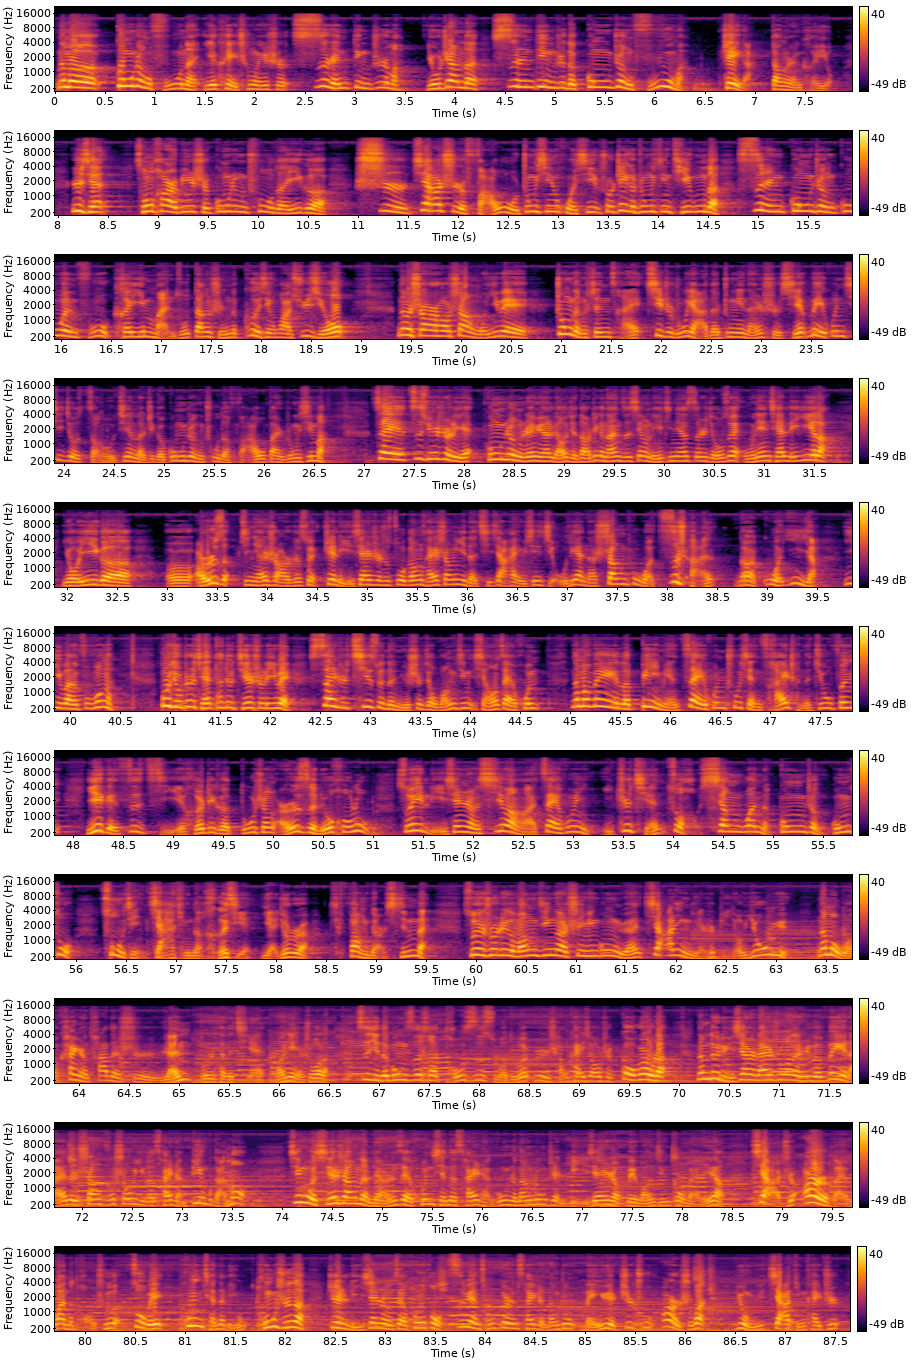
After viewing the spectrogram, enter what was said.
那么公证服务呢，也可以称为是私人定制吗？有这样的私人定制的公证服务吗？这个当然可以有。日前，从哈尔滨市公证处的一个市家事法务中心获悉，说这个中心提供的私人公证顾问服务可以满足当事人的个性化需求。那么十二号上午，一位中等身材、气质儒雅的中年男士携未婚妻就走进了这个公证处的法务办事中心吧。在咨询室里，公证人员了解到，这个男子姓李，今年四十九岁，五年前离异了，有一个呃儿子，今年是二十岁。这李先生是做钢材生意的，旗下还有一些酒店呢、商铺啊，资产那过亿呀，亿万富翁啊。不久之前，他就结识了一位三十七岁的女士，叫王晶，想要再婚。那么，为了避免再婚出现财产的纠纷，也给自己和这个独生儿子留后路，所以李先生希望啊，再婚以之前做好相关的公证工作，促进家庭的和谐，也就是放点心呗。所以说，这个王晶啊，是一名公务员，家境也是比较优越。那么我看上他的是人，不是他的钱。王晶也说了，自己的工资和投资所得，日常开销是够够的。那么对吕先生来说呢，这个未来的商服收益和财产并不感冒。经过协商呢，两人在婚前的财产公证当中，这李先生为王晶购买了一辆价值二百万的跑车作为婚前的礼物。同时呢，这李先生在婚后自愿从个人财产当中每月支出二十万用于家庭开支。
